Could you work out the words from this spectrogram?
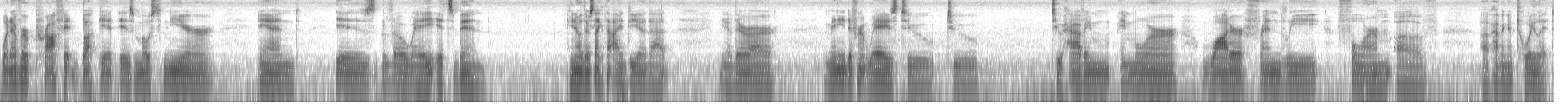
whatever profit bucket is most near and is the way it's been. You know, there's like the idea that you know there are many different ways to to to have a, a more water friendly form of of having a toilet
